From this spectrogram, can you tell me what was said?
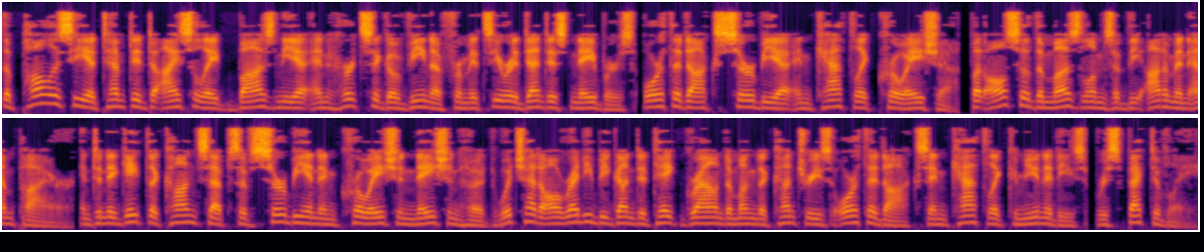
The policy attempted to isolate Bosnia and Herzegovina from its irredentist neighbors Orthodox Serbia and Catholic Croatia, but also the Muslims of the Ottoman Empire and to negate the concepts of Serbian and Croatian nationhood which had already begun to take ground among the country's Orthodox and Catholic communities, respectively.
